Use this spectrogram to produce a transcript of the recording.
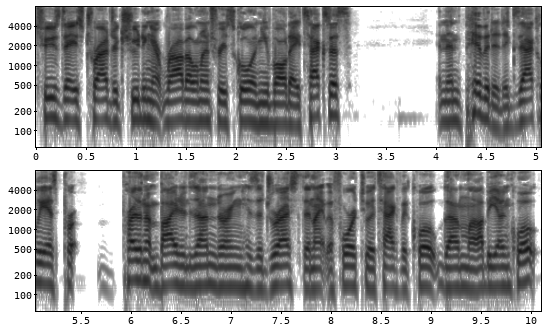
Tuesday's tragic shooting at Robb Elementary School in Uvalde, Texas, and then pivoted exactly as Pre- President Biden done during his address the night before to attack the quote gun lobby unquote.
